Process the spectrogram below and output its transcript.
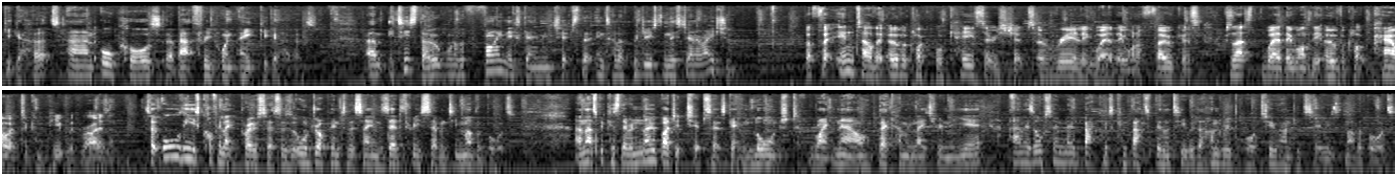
gigahertz and all cores at about 3.8 gigahertz. Um, it is though one of the finest gaming chips that Intel have produced in this generation. But for Intel, the overclockable K-series chips are really where they want to focus, because that's where they want the overclock power to compete with Ryzen. So all these Coffee Lake processors all drop into the same Z370 motherboards. And that's because there are no budget chipsets getting launched right now, they're coming later in the year, and there's also no backwards compatibility with 100 or 200 series motherboards,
